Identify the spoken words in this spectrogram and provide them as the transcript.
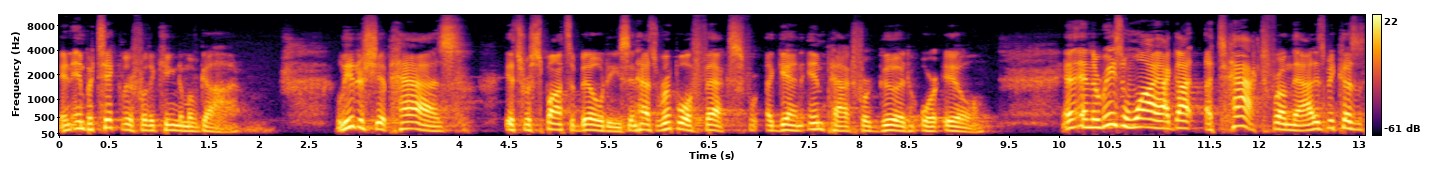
and in particular for the kingdom of God. Leadership has its responsibilities and has ripple effects, for, again, impact for good or ill. And, and, the reason why I got attacked from that is because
